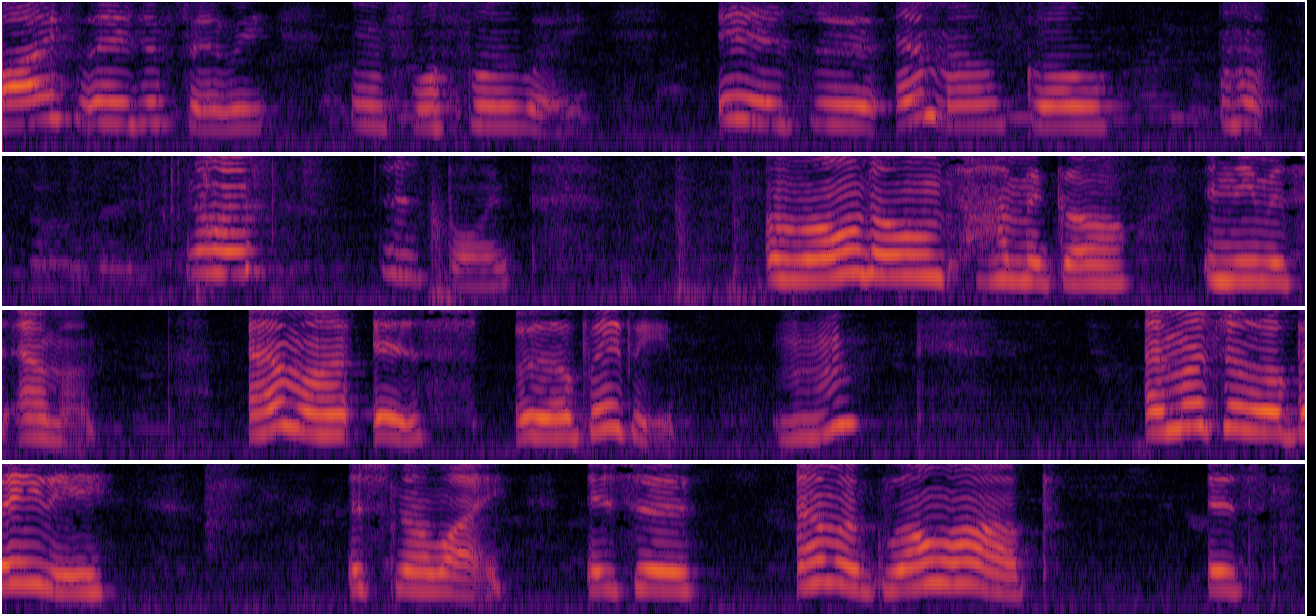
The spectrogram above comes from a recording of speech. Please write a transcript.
Five is a fairy and four far away. Is uh, Emma go? Uh, no, this is boring. A long, long time ago, her name is Emma. Emma is a little baby. hmm Emma's a little baby. It's Snow White. It's a Emma grow up. Is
